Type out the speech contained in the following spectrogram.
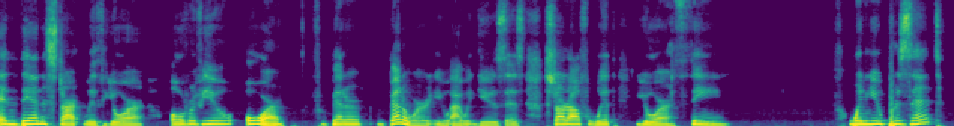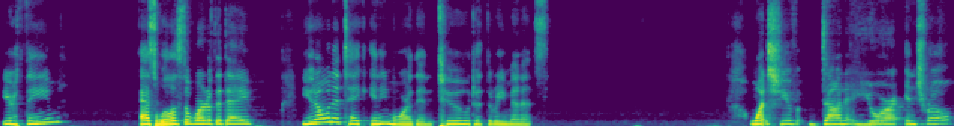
and then start with your overview or for better better word you I would use is start off with your theme. When you present your theme as well as the word of the day, you don't want to take any more than 2 to 3 minutes. Once you've done your intro,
